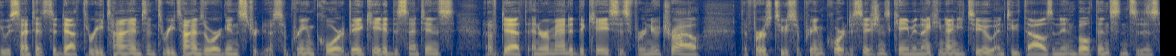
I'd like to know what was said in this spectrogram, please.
He was sentenced to death three times, and three times Oregon's Str- Supreme Court vacated the sentence of death and remanded the cases for a new trial. The first two Supreme Court decisions came in 1992 and 2000. In both instances,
